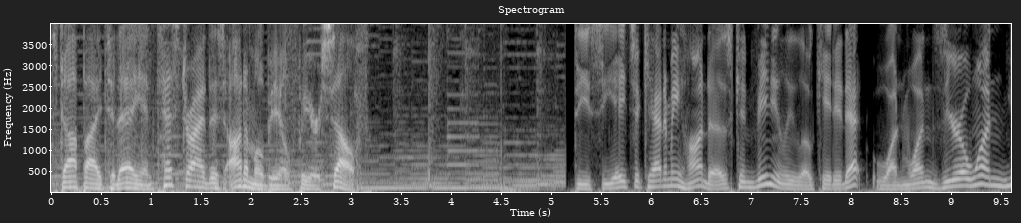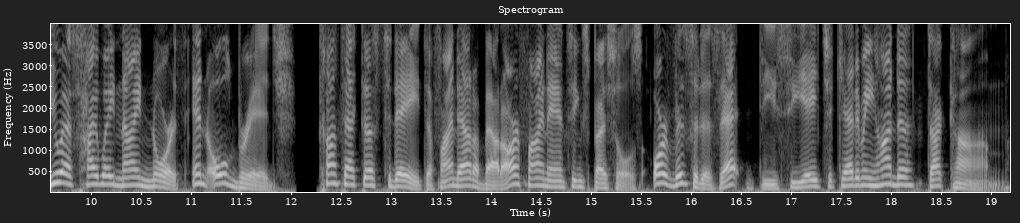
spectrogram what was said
Stop by today and test drive this automobile for yourself. DCH Academy Honda is conveniently located at 1101 US Highway 9 North in Old Bridge. Contact us today to find out about our financing specials or visit us at dchacademyhonda.com.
